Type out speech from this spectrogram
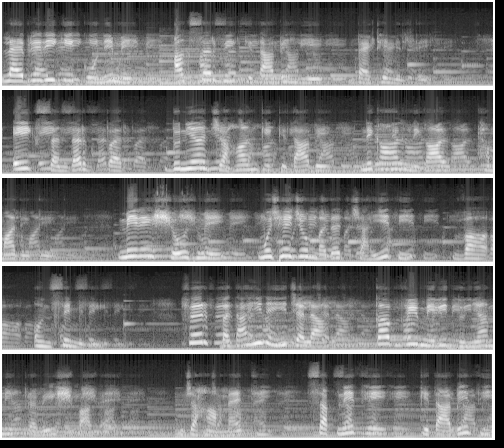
लाइब्रेरी के कोने में अक्सर वे किताबें लिए बैठे मिलते। एक संदर्भ पर दुनिया जहान की किताबें निकाल निकाल थमा देते। मेरे शोध में मुझे जो मदद चाहिए थी, वह उनसे मिली। फिर पता ही नहीं चला कब वे मेरी दुनिया में प्रवेश पा गए, जहाँ मैं थी, सपने थे, किताबें थी,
